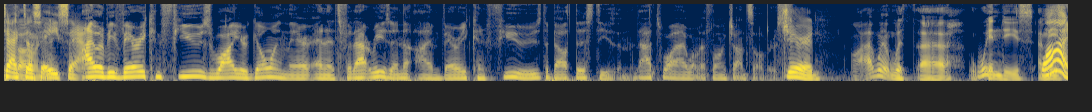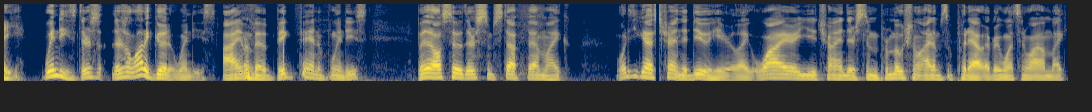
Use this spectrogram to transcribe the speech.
Contact us phone. ASAP. I would be very confused why you're going there, and it's for that reason I'm very confused about this season. That's why I went with Long John Silver's. Jared, Well, I went with uh, Wendy's. I Why? Mean, Wendy's. There's there's a lot of good at Wendy's. I'm a big fan of Wendy's, but also there's some stuff that I'm like, what are you guys trying to do here? Like, why are you trying? There's some promotional items to put out every once in a while. I'm like,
